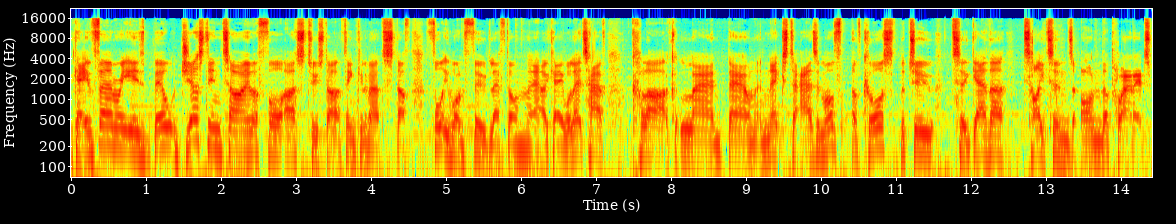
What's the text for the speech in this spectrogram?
Okay, infirmary is built just in time for us to start thinking about stuff. 41 food left on there. Okay, well, let's have Clark land down next to Asimov. Of course, the two together, titans on the planet.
